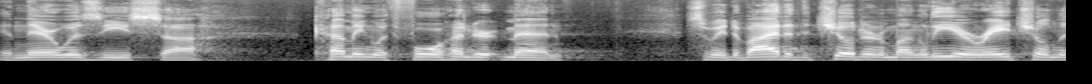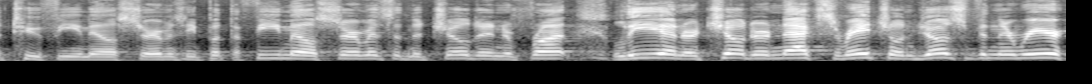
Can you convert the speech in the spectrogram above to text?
and there was Esau coming with 400 men. So he divided the children among Leah, Rachel, and the two female servants. He put the female servants and the children in front, Leah and her children next, Rachel and Joseph in the rear.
